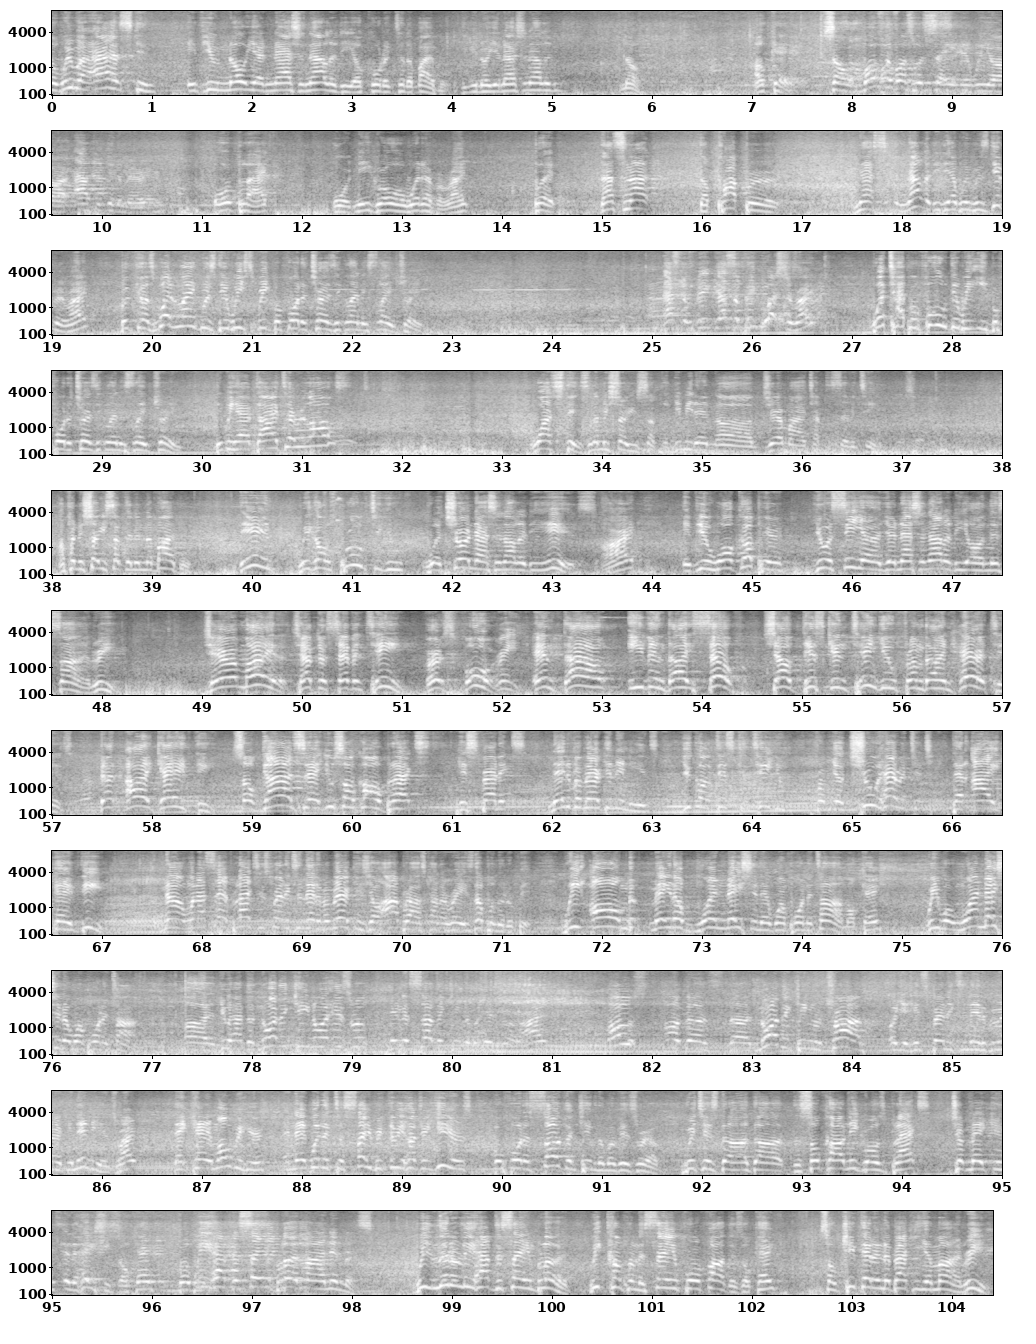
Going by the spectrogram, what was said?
So we were asking if you know your nationality according to the Bible. Do you know your nationality? No. Okay, so most of us would say that we are African American or black or Negro or whatever, right? But that's not the proper nationality that we was given, right? Because what language did we speak before the transatlantic slave trade? That's the big that's a big question, right? What type of food did we eat before the transatlantic slave trade? Did we have dietary laws? Watch this. Let me show you something. Give me that uh, Jeremiah chapter 17. I'm going to show you something in the Bible. Then we're going to prove to you what your nationality is. All right? If you walk up here, you will see your, your nationality on this sign. Read. Jeremiah chapter 17, verse 4. Read. And thou, even thyself, shalt discontinue from thine inheritance that I gave thee. So God said, you so-called blacks, Hispanics, Native American Indians, you're going to discontinue from your true heritage that I gave thee. Now, when I said blacks, Hispanics, and Native Americans, your eyebrows kind of raised up a little bit. We all made up one nation at one point in time, okay? We were one nation at one point in time. Uh, you have the northern kingdom of Israel and the southern kingdom of Israel, right? Most of the, the northern kingdom tribes are your Hispanics and Native American Indians, right? They came over here and they went into slavery 300 years before the southern kingdom of Israel, which is the, the, the so-called Negroes, blacks, Jamaicans, and Haitians, okay? But we have the same bloodline in us. We literally have the same blood. We come from the same forefathers, okay? So keep that in the back of your mind. Read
